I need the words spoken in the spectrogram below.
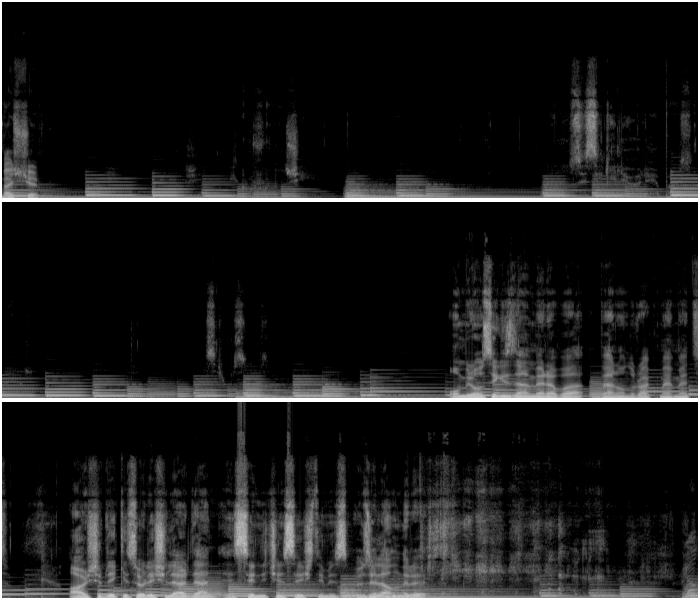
Başlıyorum. Mikrofonun şeyi. Onun sesi geliyor öyle yaparsın eğer. Tamam. Hazır mısınız? 11.18'den merhaba. Ben Onur Ak Mehmet. Arşivdeki söyleşilerden e, senin için seçtiğimiz özel anları... Yok yok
